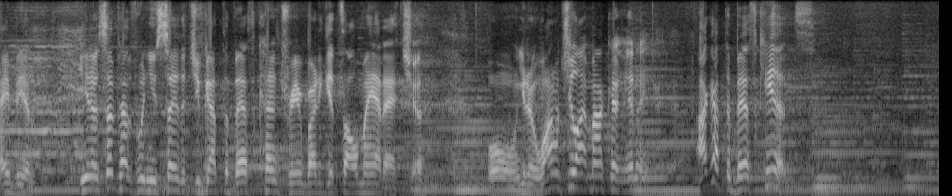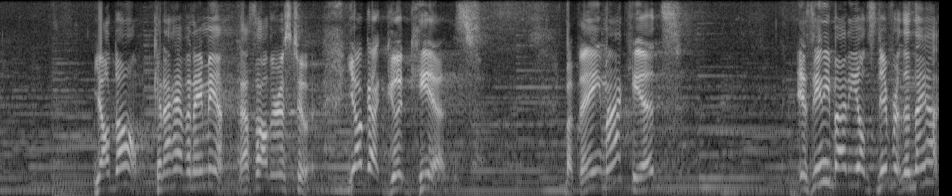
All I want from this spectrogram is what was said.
Amen. You know, sometimes when you say that you've got the best country, everybody gets all mad at you. Well, you know, why don't you like my country? I got the best kids. Y'all don't. Can I have an amen? That's all there is to it. Y'all got good kids, but they ain't my kids. Is anybody else different than that?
